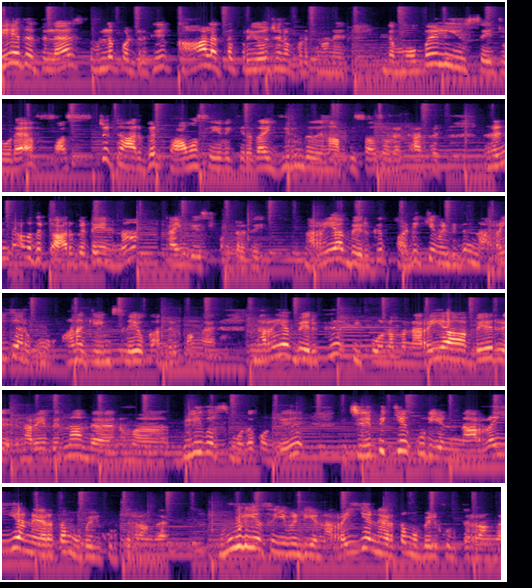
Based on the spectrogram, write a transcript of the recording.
வேதத்துல சொல்லப்பட்டிருக்கு. காலத்தை பிரயோஜனப்படுத்தணும்னு. இந்த மொபைல் யூசேஜோட ஃபர்ஸ்ட் டார்கெட் பாவம் செய்ய வைக்கிறதா இருந்தது நான் பிசாஸோட டார்கெட் ரெண்டாவது டார்கெட்டே என்ன டைம் வேஸ்ட் பண்றது. நிறைய பேருக்கு படிக்க வேண்டியது நிறைய இருக்கும். ஆனா கேம்ஸ்லயே உட்காந்துருப்பாங்க நிறைய பேருக்கு இப்போ நம்ம நிறைய பேர் நிறைய பேர்னா அந்த நம்ம பிலீவர்ஸ் முத கொண்டு ஜெபிக்கக்கூடிய நிறைய நேரத்தை மொபைல் கொடுத்துறாங்க ஊழியம் செய்ய வேண்டிய நிறைய நேரத்தை மொபைல் கொடுத்துறாங்க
